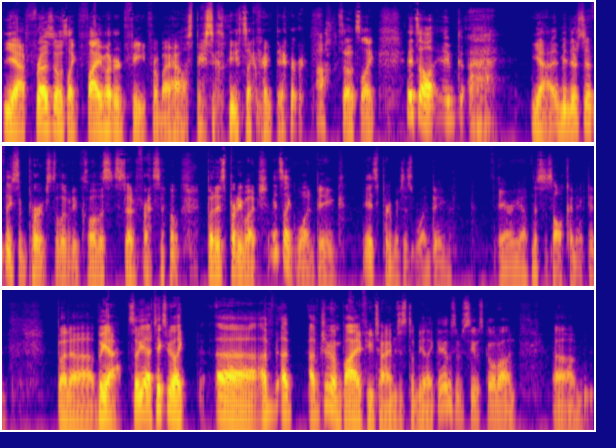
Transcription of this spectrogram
yeah, Fresno is like 500 feet from my house. Basically, it's like right there. Ah. So it's like, it's all. It, ah, yeah, I mean, there's definitely some perks to living in Clovis instead of Fresno, but it's pretty much it's like one big. It's pretty much just one big area. This is all connected. But uh, but yeah, so yeah, it takes me like uh, I've I've, I've driven by a few times just to be like, hey, let's see what's going on. Um,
